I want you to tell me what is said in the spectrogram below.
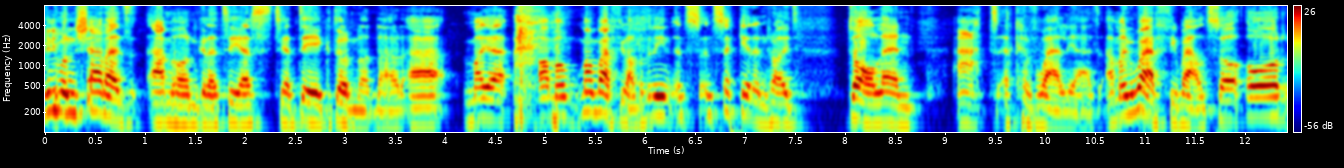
bod yn siarad am hwn gyda ti ers tua deg diwrnod nawr, a mae e, o, mae'n ma werth i weld, byddwn ni'n yn, yn sicr yn rhoi dolen at y cyfweliad, a mae'n werth i weld, so o'r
